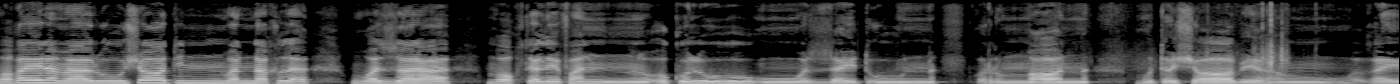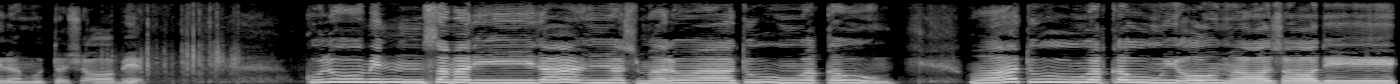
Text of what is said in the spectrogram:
وغير معروشات والنخل والزرع مختلفا أكله والزيتون والرمان متشابها وغير متشابه. كلوا من ثمر إذا يثمر وآتوا وقوم وآتوا وقوا يوم حصاده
